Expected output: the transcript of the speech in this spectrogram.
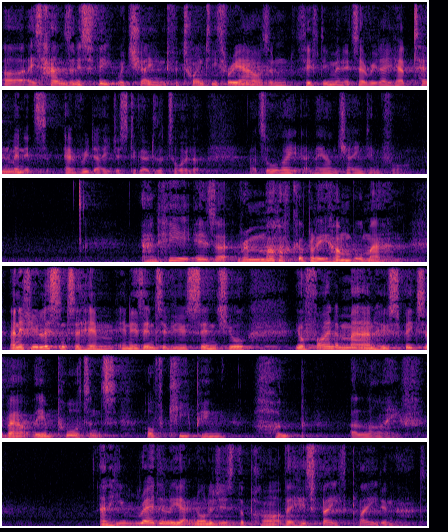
uh, his hands and his feet were chained for 23 hours and 50 minutes every day. He had 10 minutes every day just to go to the toilet. That's all they, they unchained him for. And he is a remarkably humble man. And if you listen to him in his interviews since, you'll, you'll find a man who speaks about the importance of keeping hope alive. And he readily acknowledges the part that his faith played in that.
